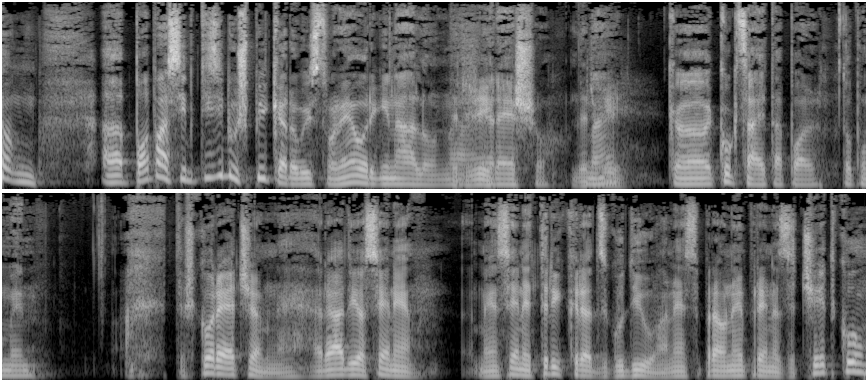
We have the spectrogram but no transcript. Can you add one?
Um, uh, pa si ti si bil špiker, v bistvu, ne v originalu, na rešu. Kako je ta pol, to pomeni? Ah, težko rečem, ne. radio se ne. Meni se je ne trikrat zgodil, ne, se pravi, najprej na začetku,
